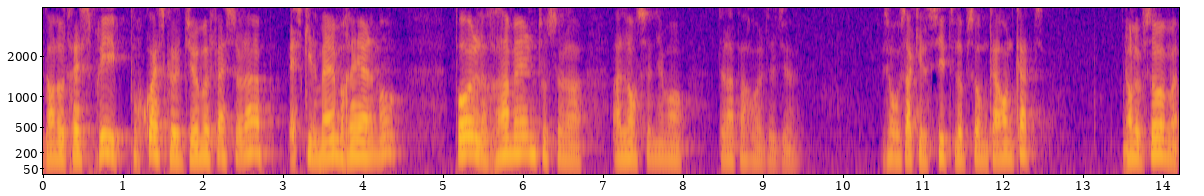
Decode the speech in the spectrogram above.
dans notre esprit, pourquoi est-ce que Dieu me fait cela? Est-ce qu'il m'aime réellement? Paul ramène tout cela à l'enseignement de la parole de Dieu. C'est pour ça qu'il cite le psaume 44. Dans le psaume,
